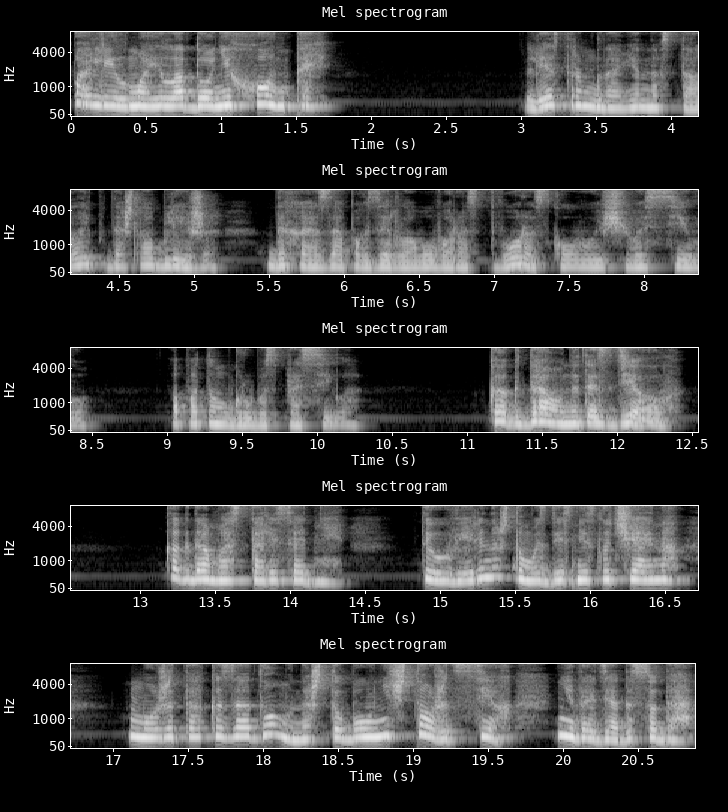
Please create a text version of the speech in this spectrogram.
полил мои ладони хонтой!» Лестра мгновенно встала и подошла ближе, вдыхая запах зерлового раствора, сковывающего силу. А потом грубо спросила. «Когда он это сделал?» «Когда мы остались одни. Ты уверена, что мы здесь не случайно? Может, так и задумано, чтобы уничтожить всех, не дойдя до суда?»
